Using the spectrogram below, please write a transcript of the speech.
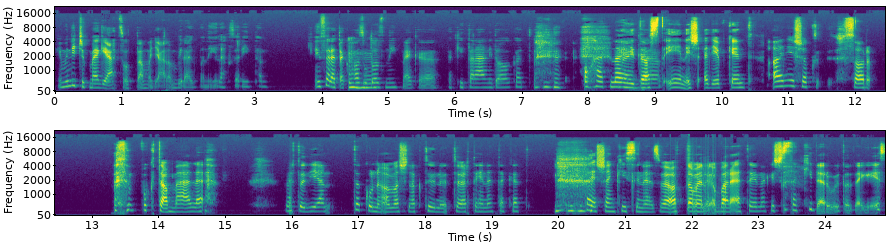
én mindig csak megjátszottam, hogy álomvilágban élek szerintem. Én szeretek uh-huh. hazudozni, meg, meg kitalálni dolgokat. Ó, oh, hát ne hidd azt, én is egyébként annyi sokszor buktam már le, mert hogy ilyen tök unalmasnak tűnő történeteket teljesen kiszínezve adtam elő a baráténak, és aztán kiderült az egész.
